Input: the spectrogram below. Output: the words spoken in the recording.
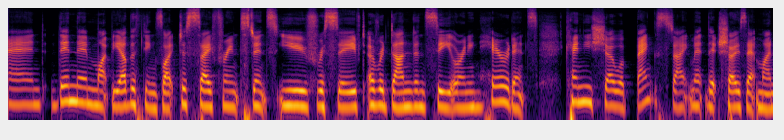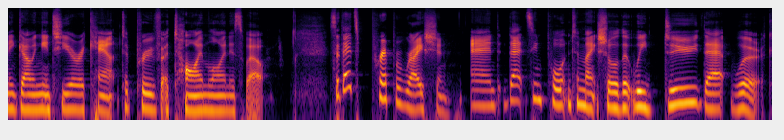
And then there might be other things, like just say, for instance, you've received a redundancy or an inheritance. Can you show a bank statement that shows that money going into your account to prove a timeline as well? So that's preparation. And that's important to make sure that we do that work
